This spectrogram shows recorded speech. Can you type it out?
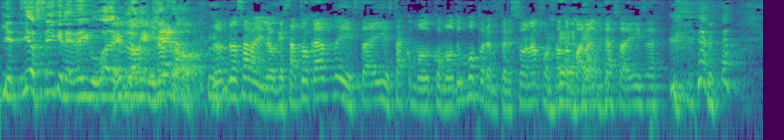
Y el tío sí que le da igual. Es lo que no, quiero. no, no sabe ni lo que está tocando y está ahí, está como, como Dumbo, pero en persona, forzando palancas ahí.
